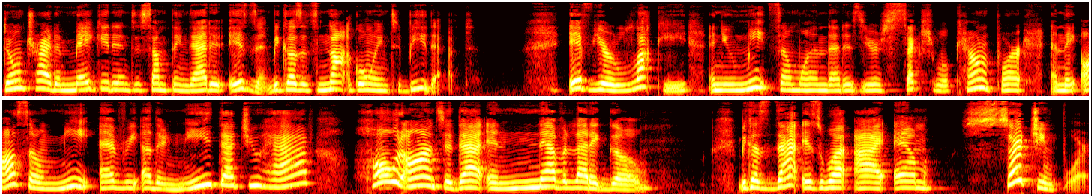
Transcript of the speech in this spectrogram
Don't try to make it into something that it isn't because it's not going to be that. If you're lucky and you meet someone that is your sexual counterpart and they also meet every other need that you have, hold on to that and never let it go. Because that is what I am searching for.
